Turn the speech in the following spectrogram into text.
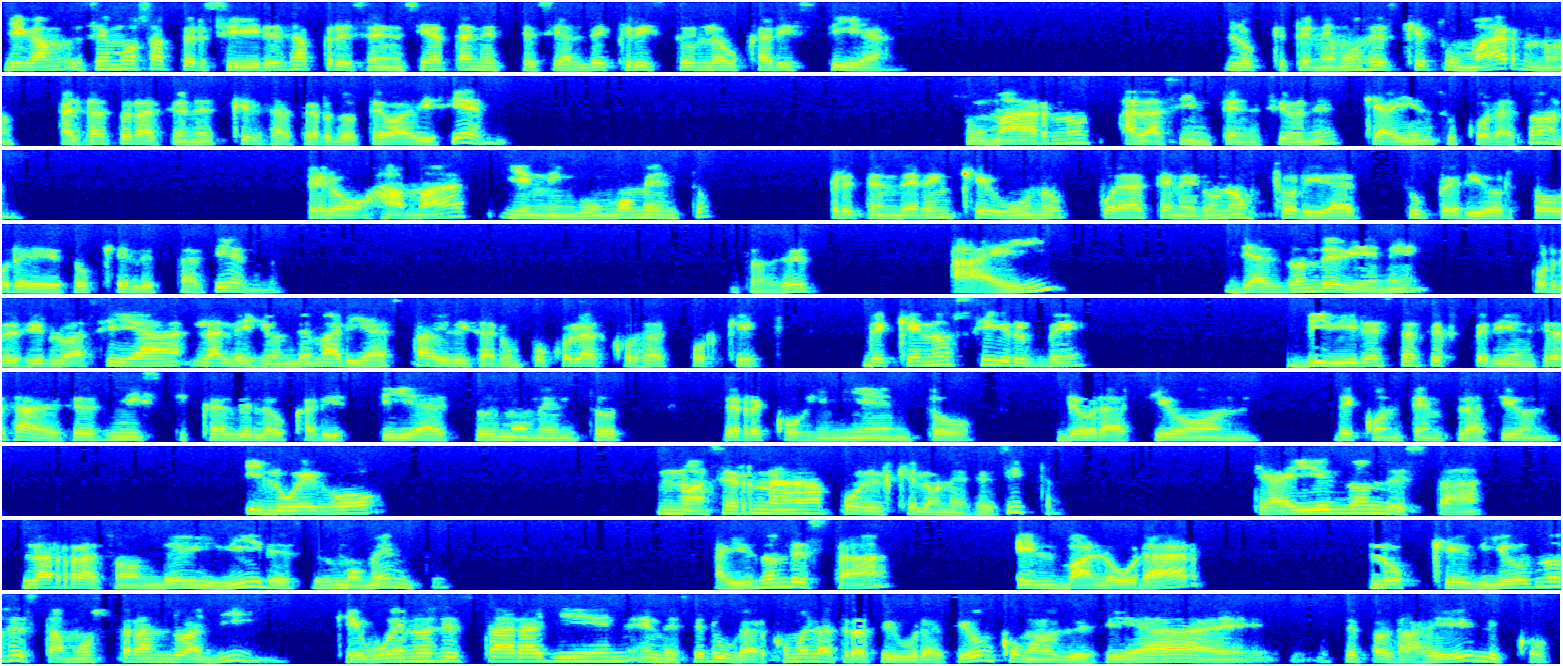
llegamos a percibir esa presencia tan especial de Cristo en la Eucaristía, lo que tenemos es que sumarnos a esas oraciones que el sacerdote va diciendo. Sumarnos a las intenciones que hay en su corazón. Pero jamás y en ningún momento pretender en que uno pueda tener una autoridad superior sobre eso que él está haciendo. Entonces, ahí ya es donde viene, por decirlo así, a la Legión de María a estabilizar un poco las cosas, porque ¿de qué nos sirve vivir estas experiencias a veces místicas de la Eucaristía, estos momentos de recogimiento, de oración, de contemplación, y luego no hacer nada por el que lo necesita? Que ahí es donde está la razón de vivir esos momentos. Ahí es donde está el valorar lo que Dios nos está mostrando allí. Qué bueno es estar allí en, ese lugar como en la transfiguración, como nos decía eh, este pasaje bíblico,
